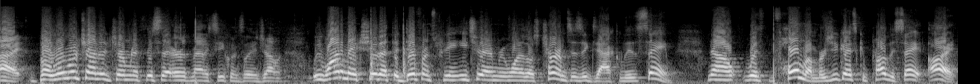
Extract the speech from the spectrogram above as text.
All right, but when we're trying to determine if this is an arithmetic sequence, ladies and gentlemen, we want to make sure that the difference between each and every one of those terms is exactly the same. Now, with whole numbers, you guys could probably say, all right,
